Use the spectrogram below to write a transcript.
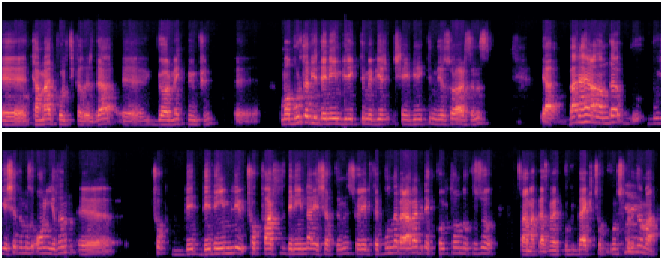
e, temel politikaları da e, görmek mümkün. E, ama burada bir deneyim birikti mi, bir şey birikti mi diye sorarsanız, ya ben her anlamda bu, bu yaşadığımız 10 yılın e, çok de, deneyimli, çok farklı deneyimler yaşattığını söyleyebilirim. Bununla beraber bir de COVID-19'u saymak lazım. Evet bugün belki çok konuşmadık evet. ama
